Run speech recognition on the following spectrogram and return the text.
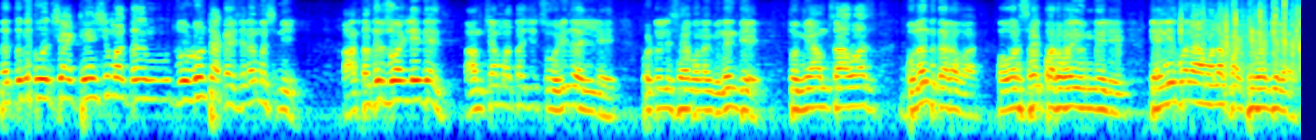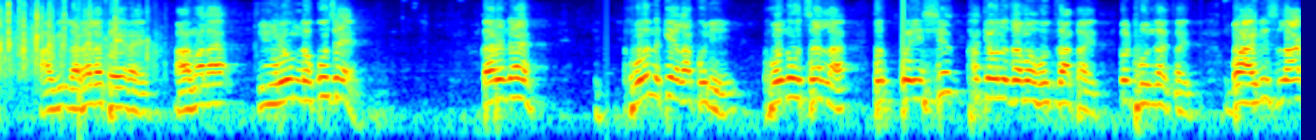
तर तुम्ही दोनशे अठ्ठ्याऐंशी मत जोडून टाकायचे ना मशनी आता तर जोडले ते. आमच्या मताची चोरी झालेली आहे. पटोले साहेबांना विनंती आहे. तुम्ही आमचा आवाज बुलंद करावा. पवार साहेब परवा येऊन गेले. त्यांनी पण आम्हाला पाठिंबा दिलाय. आम्ही लढायला तयार आहे. आम्हाला ईव्हीएम नकोच आहे. कारण फोन केला कुणी फोन उचलला तर पैसे खात्यावर जमा होत जात आहेत कट होऊन जात आहेत बावीस लाख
